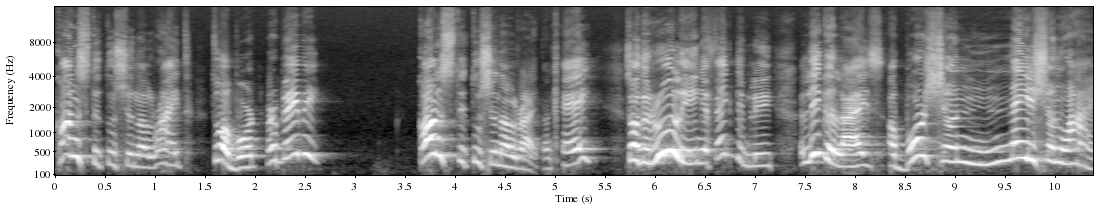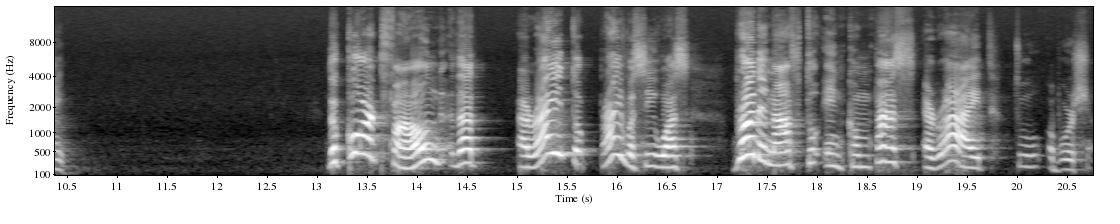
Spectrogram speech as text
constitutional right to abort her baby. Constitutional right, okay? So the ruling effectively legalized abortion nationwide. The court found that a right to privacy was broad enough to encompass a right to abortion.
